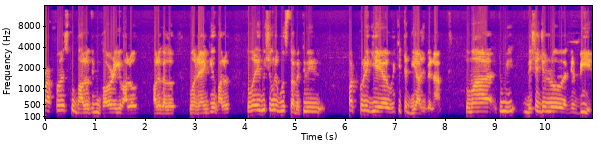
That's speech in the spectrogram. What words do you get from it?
পারফরমেন্স খুব ভালো, তুমি ঘরে রেখে ভালো ভালো গেল, তোমার র্যাঙ্কিং ভালো, তোমার এই বিষয়গুলো বুঝতে হবে। তুমি হট করে গিয়ে উইকেটটা দিয়ে আসবে না। তোমার, তুমি দেশের জন্য একজন বীর,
